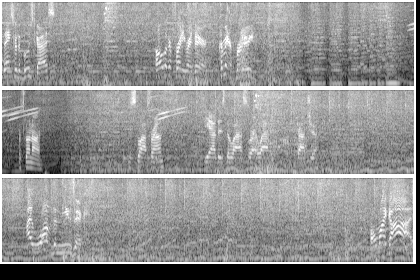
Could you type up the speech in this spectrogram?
Thanks for the boost, guys. Oh, look at Freddy right there. Come here, Freddy. What's going on? This last round? Yeah, there's the last right lap. Gotcha. I love the music. Oh my god!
